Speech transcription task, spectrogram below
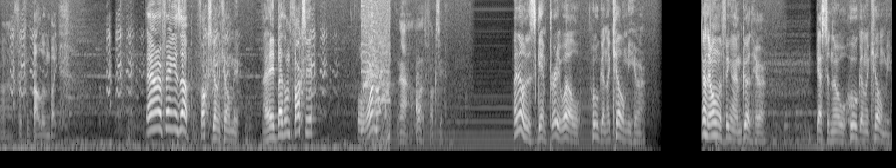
oh, freaking balloon boy. Everything is up. Fox's gonna kill me. I bet on Foxy. For one. Yeah, oh, Foxy. I know this game pretty well. Who gonna kill me here? That's the only thing I'm good here. Gets to know who gonna kill me.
